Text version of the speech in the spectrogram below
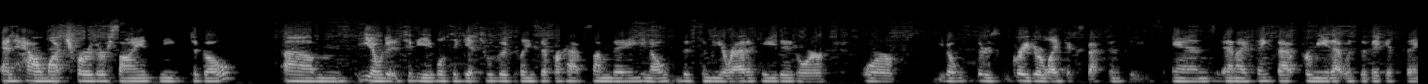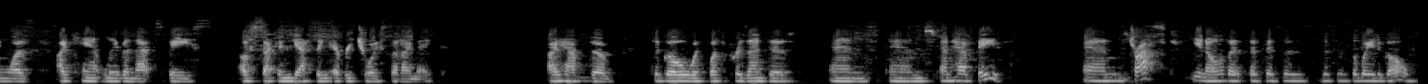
and how much further science needs to go. Um, you know, to, to be able to get to a good place that perhaps someday, you know, this can be eradicated or, or, you know, there's greater life expectancies. And, and I think that for me, that was the biggest thing was I can't live in that space of second guessing every choice that I make. I have to, to go with what's presented and, and, and have faith and trust you know that, that this is this is the way to go.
